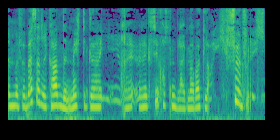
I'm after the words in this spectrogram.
Immer verbesserte Karten sind mächtiger, ihre Elixierkosten bleiben aber gleich. Schön für dich.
